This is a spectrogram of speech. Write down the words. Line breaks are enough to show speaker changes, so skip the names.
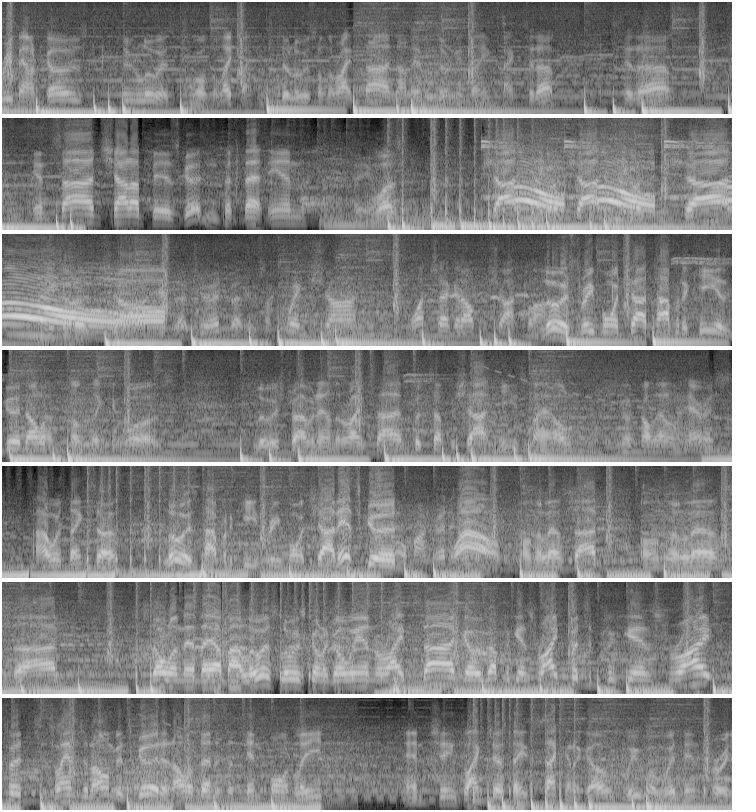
Rebound goes to Lewis. Well, the lake back to Lewis on the right side. Not able to do anything. Backs it up. Backs it up. Inside. Shot up is good and put that in. Was shot.
Oh,
shot.
oh,
shot.
Oh, that's good, but it was a quick shot. One second off the shot clock.
Lewis three-point shot, top of the key is good. No, I don't think it was. Lewis driving down the right side, puts up a shot, and he's fouled. Call that on Harris? I would think so. Lewis, top of the key, three-point shot. It's good.
Oh my goodness.
Wow. On the left side. On the left side. Stolen in there by Lewis. Lewis gonna go in the right side, goes up against right, puts it against right, puts slams it home. It's good, and all of a sudden it's a 10-point lead. And seems like just a second ago we were within three.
